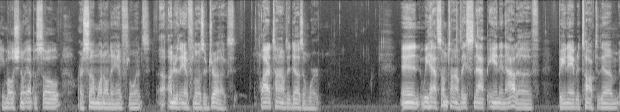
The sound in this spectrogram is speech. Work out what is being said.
emotional episode or someone on the influence uh, under the influence of drugs? A lot of times it doesn't work. And we have sometimes they snap in and out of being able to talk to them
